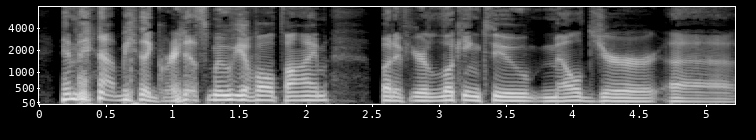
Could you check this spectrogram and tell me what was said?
it may not be the greatest movie of all time, but if you're looking to meld your uh,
